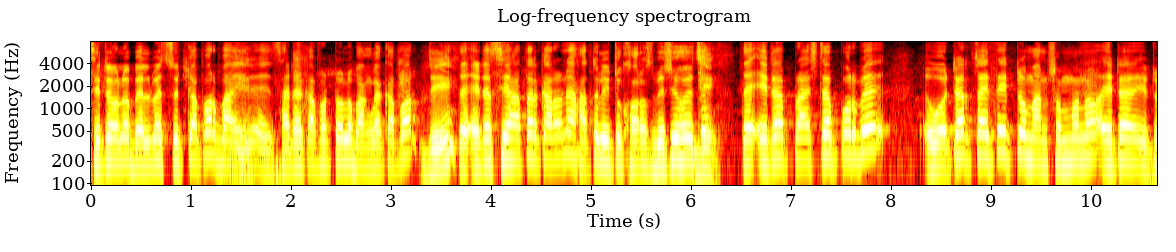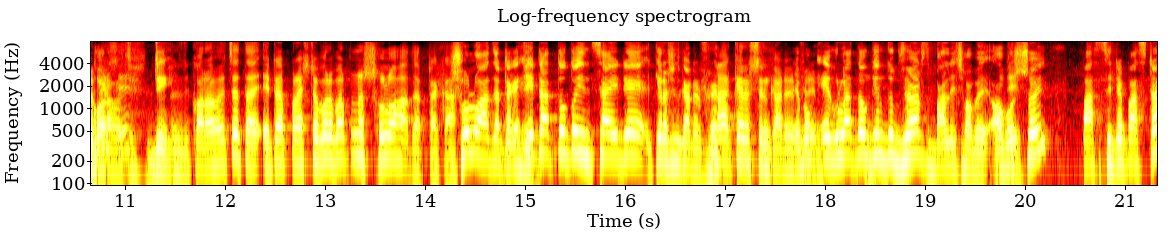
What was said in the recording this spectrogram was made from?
সেটা হলো বেলভেট সুইট কাপড় বা সাইডের কাপড়টা হলো বাংলা কাপড়। জি। তো এটা সিহাতার কারণে হাতুল একটু খরচ বেশি হয়েছে। তো এটা প্রাইসটা পড়বে ওটার চাইতে একটু মানসম্মান এটা একটু করা হয়েছে, জি। করা হয়েছে তাই এটা প্রাইসটা পড়বে আপনার ষোলো হাজার টাকা। ষোলো হাজার টাকা। এটা তো তো ইনসাইডে কেরোসিন কার্ডের ফ্রেম হ্যাঁ কেরোসিন কার্ডের এবং এগুলাতেও কিন্তু ভিউয়ার্স বালিশ হবে। অবশ্যই পাঁচ সিটে পাঁচটা।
